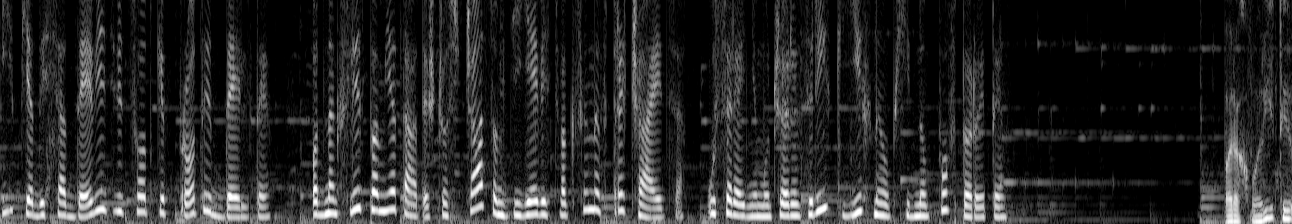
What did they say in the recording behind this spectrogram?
і 59% проти дельти. Однак слід пам'ятати, що з часом дієвість вакцини втрачається. У середньому через рік їх необхідно повторити. Перехворіти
